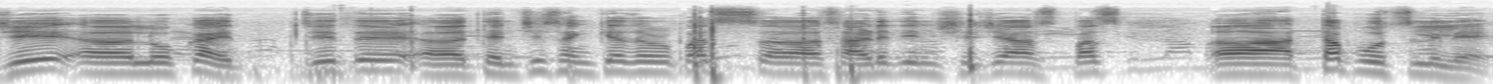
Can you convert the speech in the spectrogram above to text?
जे लोक आहेत जे ते त्यांची संख्या जवळपास साडेतीनशेच्या आसपास आत्ता पोहोचलेली आहे.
